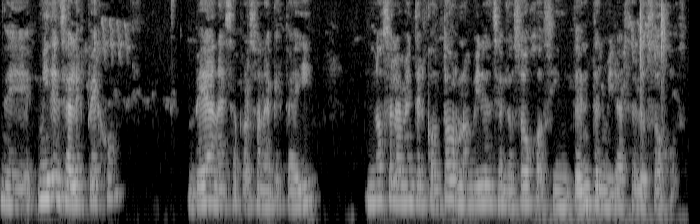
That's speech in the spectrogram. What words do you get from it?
eh, mírense al espejo, vean a esa persona que está ahí, no solamente el contorno, mírense a los ojos, intenten mirarse a los ojos.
